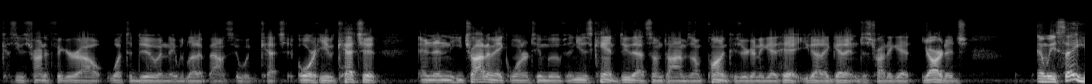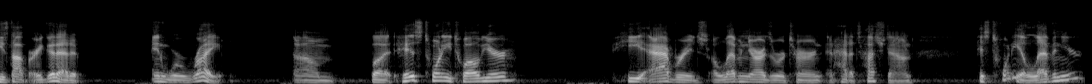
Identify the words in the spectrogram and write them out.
because he was trying to figure out what to do and they would let it bounce. He wouldn't catch it, or he would catch it and then he tried to make one or two moves, and you just can't do that sometimes on punt because you're going to get hit. You got to get it and just try to get yardage. And we say he's not very good at it, and we're right. Um, but his 2012 year, he averaged 11 yards a return and had a touchdown. His 2011 year,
